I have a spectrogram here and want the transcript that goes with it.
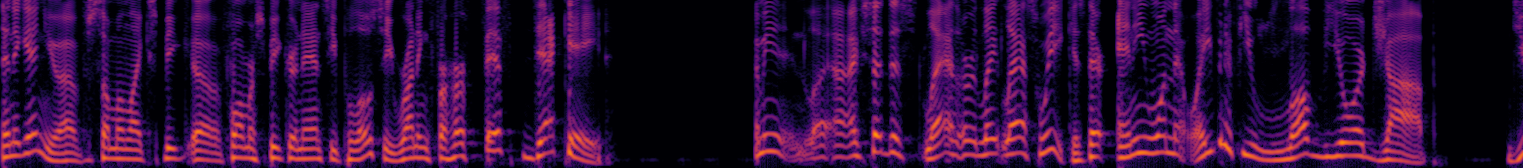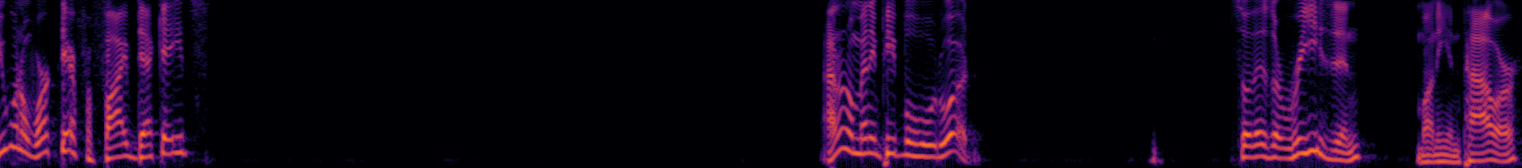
And again, you have someone like speak, uh, former Speaker Nancy Pelosi running for her fifth decade. I mean, I've said this last or late last week. Is there anyone that, even if you love your job, do you want to work there for five decades? I don't know many people who would. So there's a reason, money and power,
